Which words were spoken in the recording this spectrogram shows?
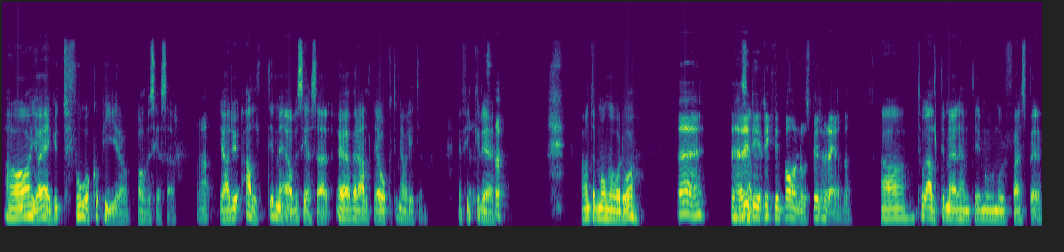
Ja, jag äger ju två kopior av AV Caesar. Ja. Jag hade ju alltid med AV Caesar överallt jag åkte när jag var liten. Jag fick ju det. Jag var inte många år då. Nej, det här är det riktigt barndomsspel för dig alltså. Ja, tog alltid med det hem till mormor och morfar. Spel-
